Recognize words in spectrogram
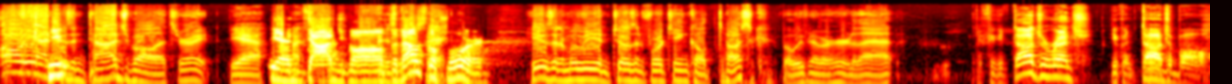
Oh yeah, and he He- was in Dodgeball. That's right. Yeah. yeah, I- I dodgeball, but that was watched before. He was in a movie in 2014 called Tusk, but we've never heard of that. If you could dodge a wrench, you can dodge a ball.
